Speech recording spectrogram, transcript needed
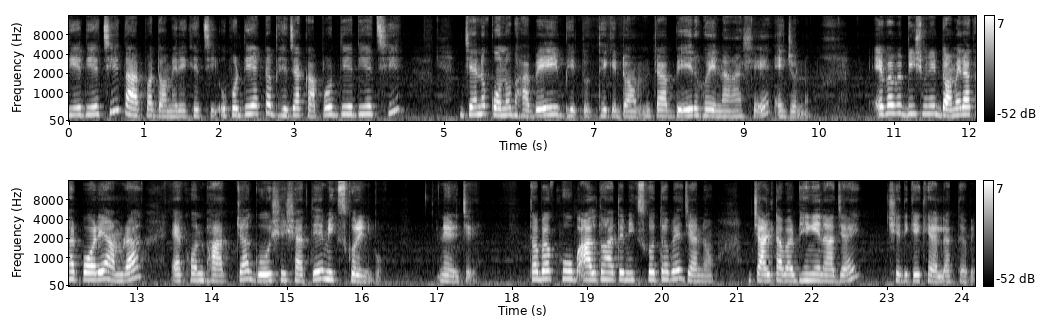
দিয়ে দিয়েছি, তারপর দমে রেখেছি। উপর দিয়ে একটা ভেজা কাপড় দিয়ে দিয়েছি, যেন কোনোভাবেই ভেতর থেকে দমটা বের হয়ে না আসে এজন্য। এভাবে বিশ মিনিট দমে রাখার পরে আমরা এখন ভাতটা গোশের সাথে মিক্স করে নিব, নেড়ে চেড়ে। তবে খুব আলতো হাতে মিক্স করতে হবে, যেন চালটা আবার ভেঙে না যায়, সেদিকে খেয়াল রাখতে হবে।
